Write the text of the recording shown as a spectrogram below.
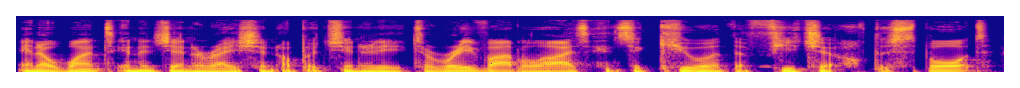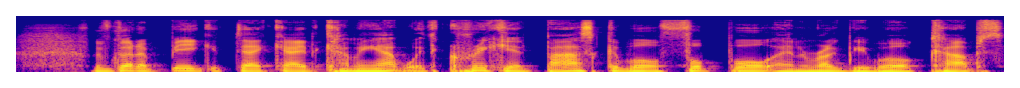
and a once in a generation opportunity to revitalise and secure the future of the sport. We've got a big decade coming up with cricket, basketball, football, and rugby World Cups,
